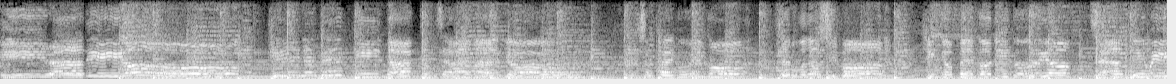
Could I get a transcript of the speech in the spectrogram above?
이 라디오 그냥 듣기나 깜짝마요 18910 대목원 50원 긴건 100원이고요 잠기 위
